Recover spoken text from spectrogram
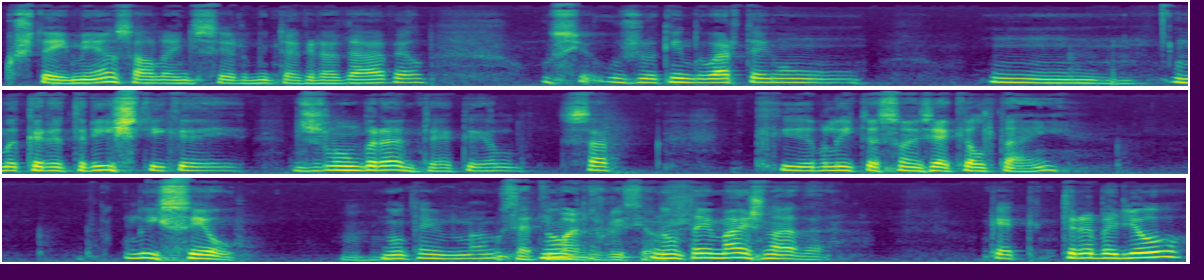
gostei imenso, além de ser muito agradável, o, o Joaquim Duarte tem um, um, uma característica deslumbrante, é que ele sabe que habilitações é que ele tem. Liceu. Uhum. Não, tem, não, não tem mais nada. O que é que trabalhou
